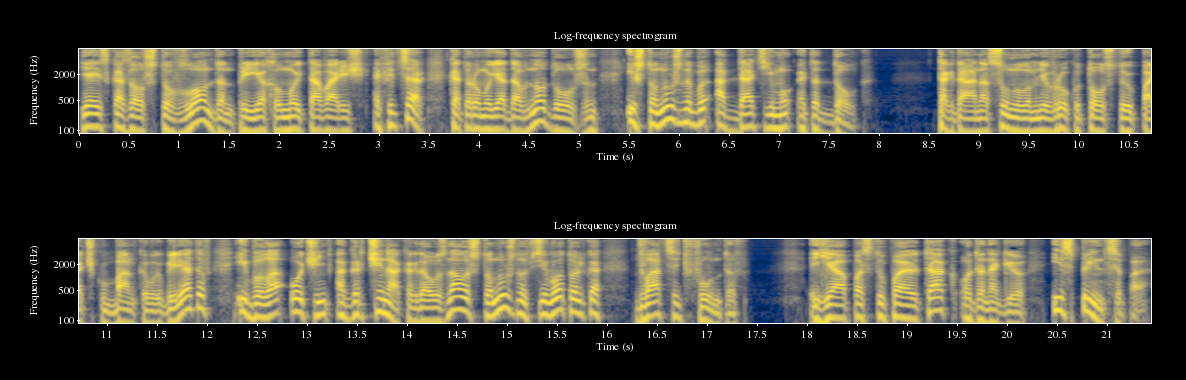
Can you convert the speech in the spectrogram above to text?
я и сказал, что в Лондон приехал мой товарищ-офицер, которому я давно должен, и что нужно бы отдать ему этот долг. Тогда она сунула мне в руку толстую пачку банковых билетов и была очень огорчена, когда узнала, что нужно всего только 20 фунтов. Я поступаю так, Одонагю, из принципа.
